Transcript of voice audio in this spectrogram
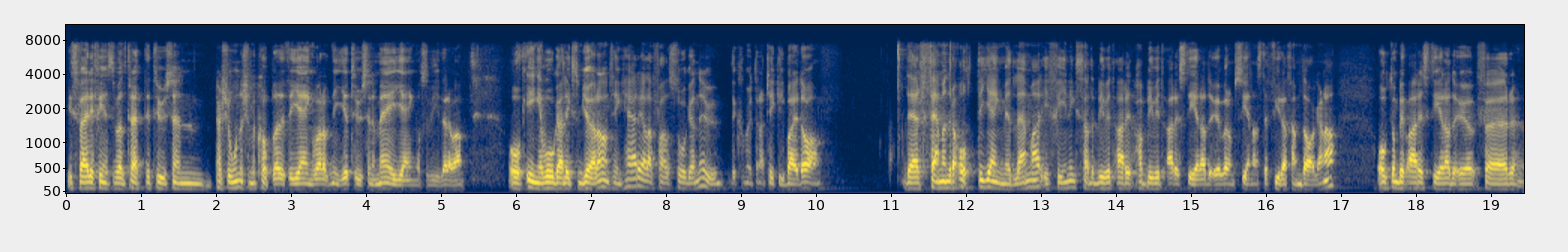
i Sverige finns det väl 30 000 personer som är kopplade till gäng, varav 9 000 är med i gäng och så vidare. Va? Och ingen vågar liksom göra någonting. Här i alla fall såg jag nu, det kom ut en artikel bara idag, där 580 gängmedlemmar i Phoenix hade blivit, har blivit arresterade över de senaste 4-5 dagarna. Och de blev arresterade för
